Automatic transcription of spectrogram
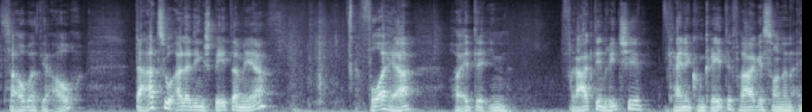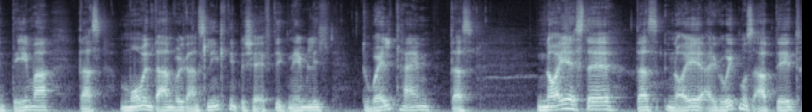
zaubert ja auch. Dazu allerdings später mehr. Vorher, heute in Frag den Richie, keine konkrete Frage, sondern ein Thema, das momentan wohl ganz LinkedIn beschäftigt, nämlich Dwell-Time, das neueste, das neue Algorithmus-Update,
